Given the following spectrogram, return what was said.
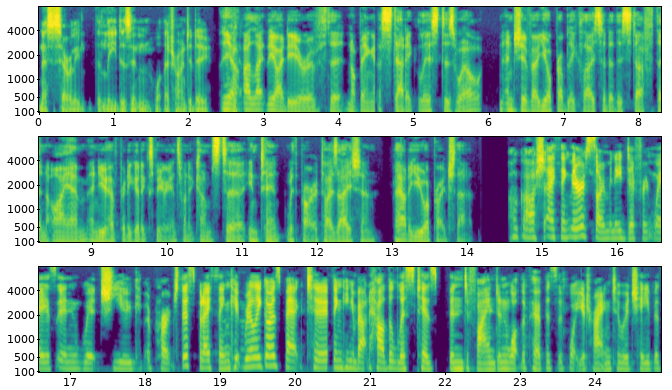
necessarily the leaders in what they're trying to do. Yeah, I like the idea of the not being a static list as well. And Shiva, you're probably closer to this stuff than I am, and you have pretty good experience when it comes to intent with prioritization. How do you approach that? Oh gosh, I think there are so many different ways in which you approach this, but I think it really goes back to thinking about how the list has been defined and what the purpose of what you're trying to achieve is.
